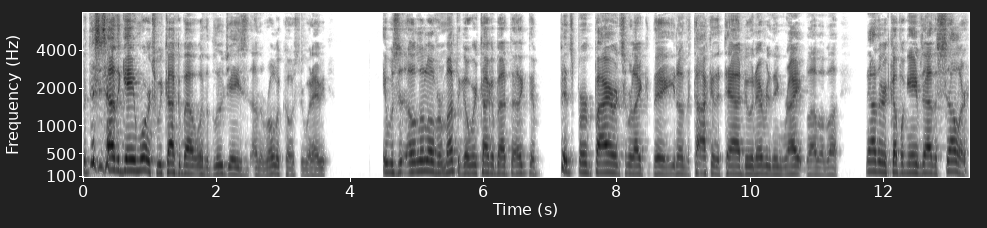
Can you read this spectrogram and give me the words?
but this is how the game works. We talk about with the Blue Jays on the roller coaster, whatever. It was a little over a month ago. We are talking about the, like the Pittsburgh Pirates were like the you know the talk of the town, doing everything right, blah blah blah. Now they're a couple games out of the cellar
